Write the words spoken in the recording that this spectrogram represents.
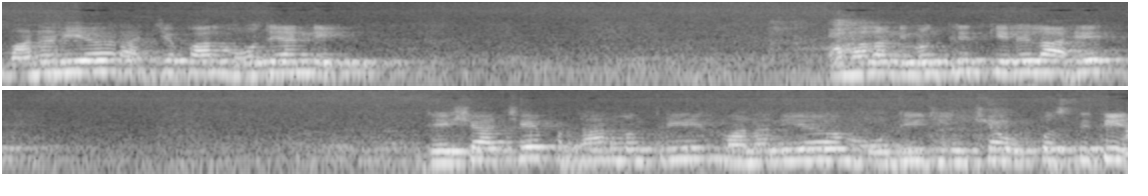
माननीय राज्यपाल महोदयांनी आम्हाला निमंत्रित केलेलं आहे. देशाचे प्रधानमंत्री माननीय मोदीजींच्या उपस्थितीत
